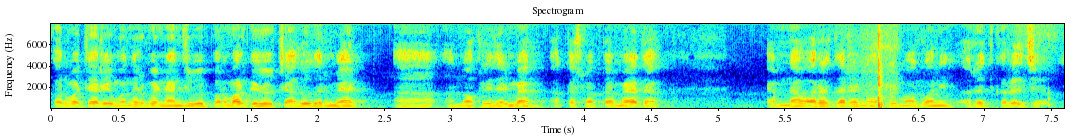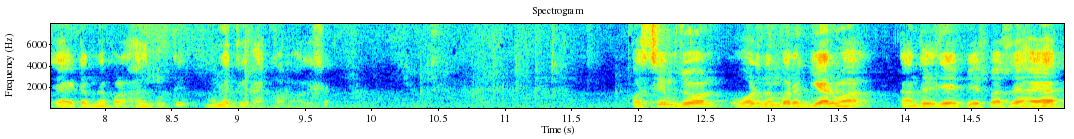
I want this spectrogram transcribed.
કર્મચારી મનોહરભાઈ નાનજીભાઈ પરમાર કે જો ચાલુ દરમિયાન નોકરી દરમિયાન અકસ્માત પામ્યા હતા, એમના વારસદારે નોકરી માગવાની અરજ કરેલ છે. એ આઇટમને પણ હાલ પૂરતી મુલતવી રાખવામાં આવી છે. પશ્ચિમ ઝોન વોર્ડ નંબર અગિયારમાં તાંદલજા એપીએસ પાસે હયાત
